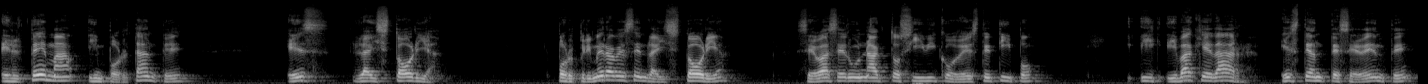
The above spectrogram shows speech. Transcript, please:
el tema importante es la historia. Por primera vez en la historia se va a hacer un acto cívico de este tipo y, va a quedar este antecedente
